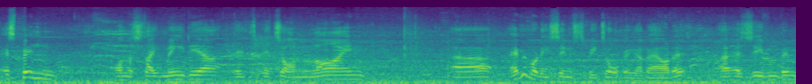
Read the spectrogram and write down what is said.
it's been on the state media, it's, it's online. Uh, everybody seems to be talking about it. Uh, it's even been,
